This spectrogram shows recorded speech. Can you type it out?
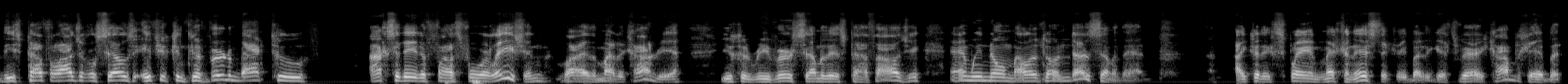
these pathological cells, if you can convert them back to oxidative phosphorylation via the mitochondria, you could reverse some of this pathology. And we know melatonin does some of that. I could explain mechanistically, but it gets very complicated. But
